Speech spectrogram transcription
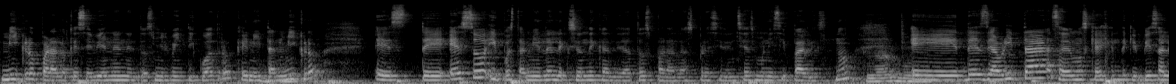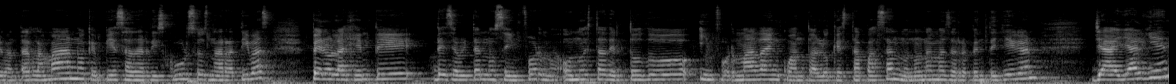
micro para lo que se viene en el 2024, que ni tan micro. Este, eso y pues también la elección de candidatos para las presidencias municipales, ¿no? Eh, desde ahorita sabemos que hay gente que empieza a levantar la mano, que empieza a dar discursos, narrativas, pero la gente desde ahorita no se informa o no está del todo informada en cuanto a lo que está pasando, ¿no? Nada más de repente llegan ya hay alguien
